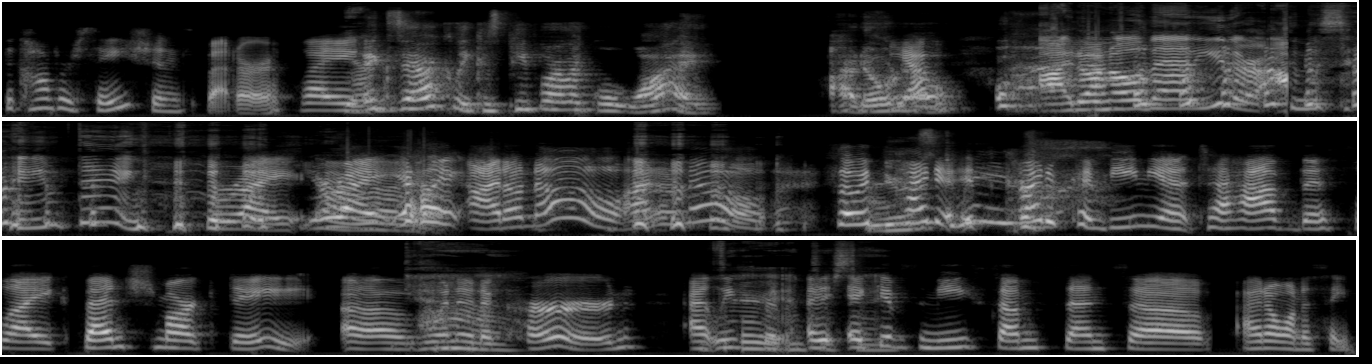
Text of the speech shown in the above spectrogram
the conversations better. Like, Exactly. Because people are like, well, why? I don't Yep. know. I don't know that either. I'm the same thing. right, Yeah, right. You're like, I don't know. I don't know. So it's News kind of it's kind of convenient to have this like benchmark date of when it occurred. At least Very it, it, it gives me some sense of I don't want to say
